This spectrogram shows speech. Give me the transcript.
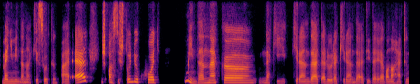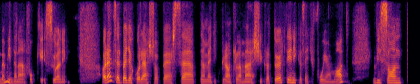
mennyi mindennel készültünk már el, és azt is tudjuk, hogy mindennek neki kirendelt, előre kirendelt ideje van a hetünkben, minden el fog készülni. A rendszer begyakorlása persze nem egyik pillanatról a másikra történik, ez egy folyamat, viszont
